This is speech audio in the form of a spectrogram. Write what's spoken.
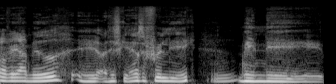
og være med, øh, og det skal jeg selvfølgelig ikke. Mm. Men øh,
